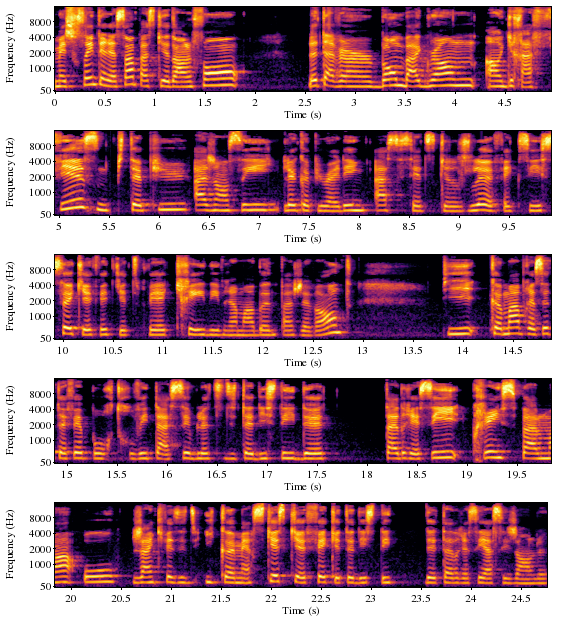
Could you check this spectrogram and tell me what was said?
mais je trouve ça intéressant parce que dans le fond, là, tu avais un bon background en graphisme puis tu as pu agencer le copywriting à cette skills-là. Fait que c'est ça qui a fait que tu peux créer des vraiment bonnes pages de vente. Puis comment après ça tu as fait pour trouver ta cible? tu dis tu as décidé de t'adresser principalement aux gens qui faisaient du e-commerce. Qu'est-ce qui a fait que tu as décidé de t'adresser à ces gens-là?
